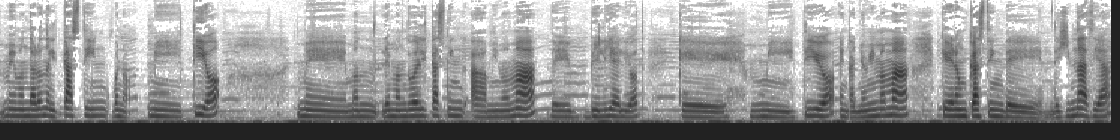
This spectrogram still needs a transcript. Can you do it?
me mandaron el casting, bueno, mi tío me le mandó el casting a mi mamá de Billy Elliot que mi tío engañó a mi mamá que era un casting de, de gimnasia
